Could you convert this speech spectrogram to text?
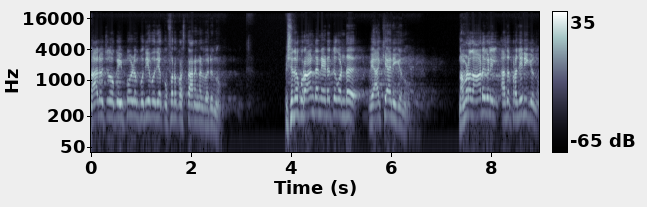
നാലോച്ച് നോക്കുക ഇപ്പോഴും പുതിയ പുതിയ കുഫർ പ്രസ്ഥാനങ്ങൾ വരുന്നു. വിശുദ്ധ ഖുറാൻ തന്നെ എടുത്തുകൊണ്ട് വ്യാഖ്യാനിക്കുന്നു. നമ്മുടെ നാടുകളിൽ അത് പ്രചരിക്കുന്നു.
